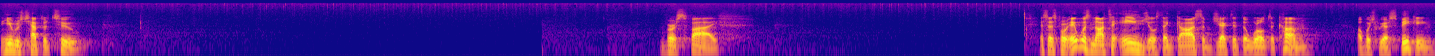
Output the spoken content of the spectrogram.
In Hebrews chapter 2, verse 5. It says, For it was not to angels that God subjected the world to come, of which we are speaking.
